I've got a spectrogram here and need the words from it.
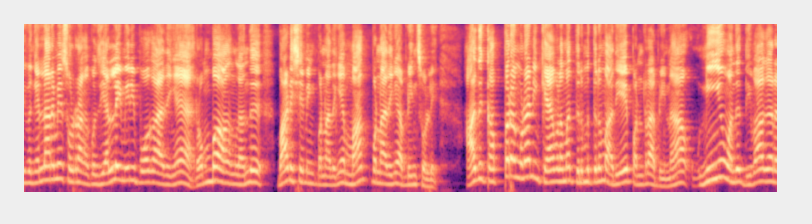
இவங்க எல்லாருமே சொல்கிறாங்க கொஞ்சம் எல்லை மீறி போகாதீங்க. ரொம்ப அவங்கள வந்து பாடி ஷேமிங் பண்ணாதீங்க மார்க் பண்ணாதீங்க அப்படின்னு சொல்லி. அதுக்கப்புறம் கூட நீ கேவலமாக திரும்ப திரும்ப அதையே பண்ணுற அப்படின்னா நீயும் வந்து திவாகர்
